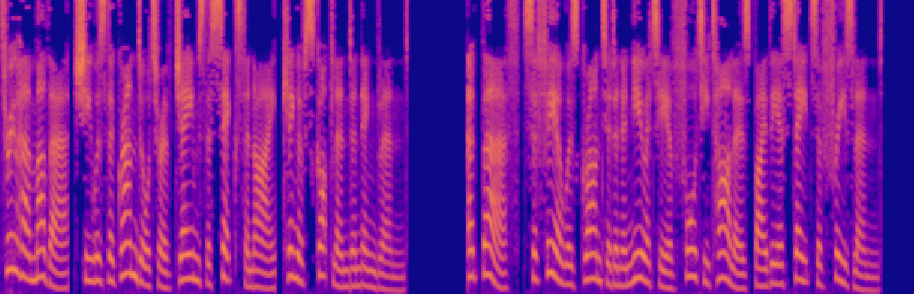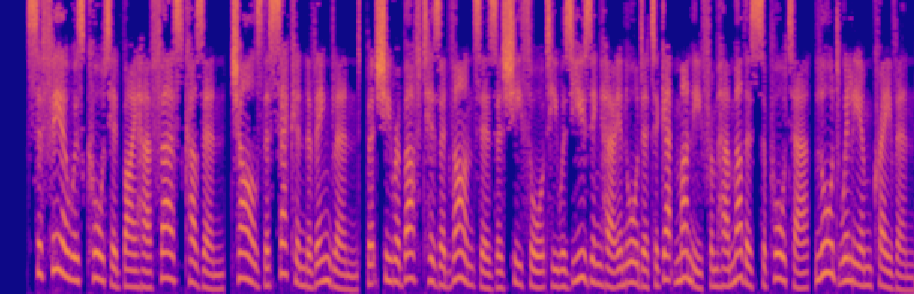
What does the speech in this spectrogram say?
Through her mother, she was the granddaughter of James VI and I, King of Scotland and England. At birth, Sophia was granted an annuity of 40 thalers by the estates of Friesland. Sophia was courted by her first cousin, Charles II of England, but she rebuffed his advances as she thought he was using her in order to get money from her mother's supporter, Lord William Craven.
